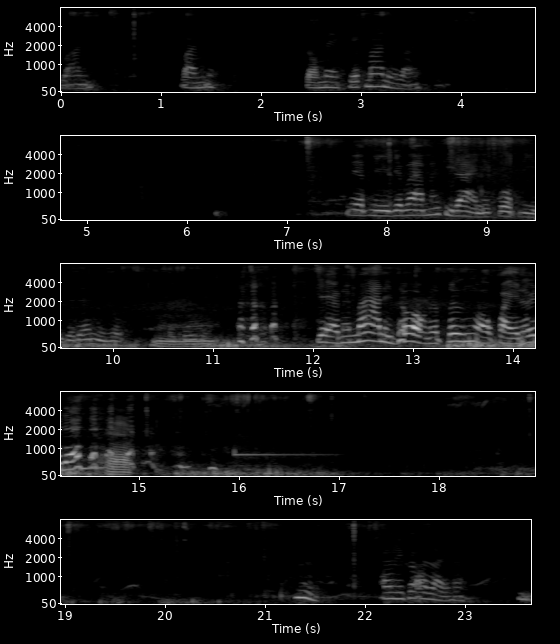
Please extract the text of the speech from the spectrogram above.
หวานหวานดอกแม่เก็บมาเนี่ยหวานแบบนี้จะว่ามันสิได้นี่กบดีจะได้นี่ลูกอืมแจงในมานี่ท้องน่ะตึงออกไปเลยเด้ เออ อืมอันนี้ก็อร่อยค่ะอืม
